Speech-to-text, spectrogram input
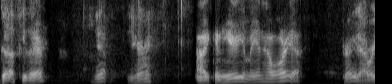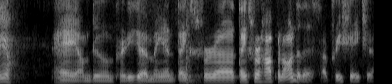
Guff, you there? Yep. You hear me? I can hear you, man. How are you? Great. How are you? Hey, I'm doing pretty good, man. Thanks for uh thanks for hopping onto this. I appreciate you.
